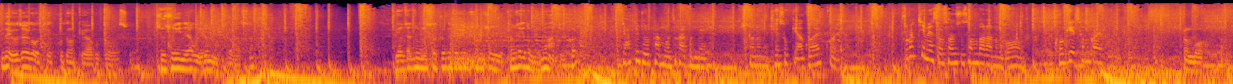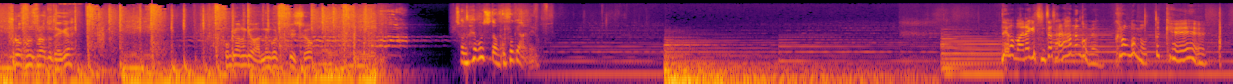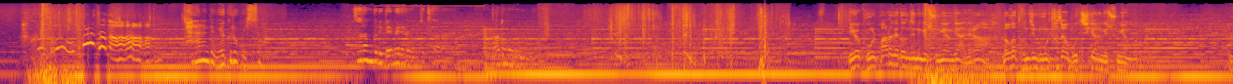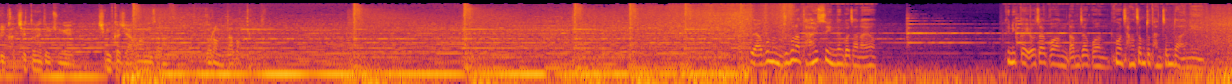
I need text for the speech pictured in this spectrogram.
근데 여자애가 어떻게 고등학교 야구 들어갔어요? 주수인이라고 이름 못 들어봤어? 여자 중에서 그렇게 되는 선수 전 세계도 몇 명 안 될걸? 이제 학교 졸업하면 어떡할 건데? 저는 계속 야구할 거예요. 프로팀에서 선수 선발하는 거 거기에 참가해 보려고. 그럼 뭐 프로 선수라도 되게? 포기하는 게 맞는 걸 수도 있어. 전 해보지도 않고 포기 안 해요. 내가 만약에 진짜 잘하는 거면 그런 거면 어떡해 그럼 너무 억울하잖아 잘하는데 왜 그러고 있어? 사람들이 내 미래를 어떻게 알아요? 나도 모르고. 네가 공을 빠르게 던지는 게 중요한 게 아니라 너가 던진 공을 타자가 못 치게 하는 게 중요한 거야. 우리 같이 했던 애들 중에 지금까지 야구하는 사람 너랑 나밖에 없 다. 야구는 누구나 다 할 수 있는 거잖아요. 그러니까 여자건 남자건 그건 장점도 단점도 아니에요.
